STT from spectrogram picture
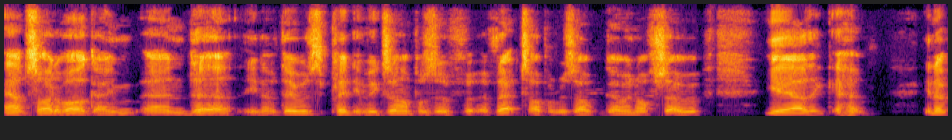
outside of our game, and uh, you know there was plenty of examples of, of that type of result going off. So, yeah, I think uh, you know,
